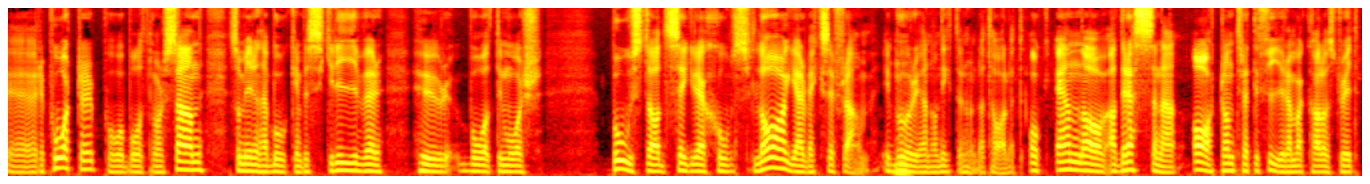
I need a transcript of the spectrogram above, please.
eh, reporter på Baltimore Sun som i den här boken beskriver hur Baltimores bostadssegregationslagar växer fram i mm. början av 1900-talet och en av adresserna, 1834 McCullough Street,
